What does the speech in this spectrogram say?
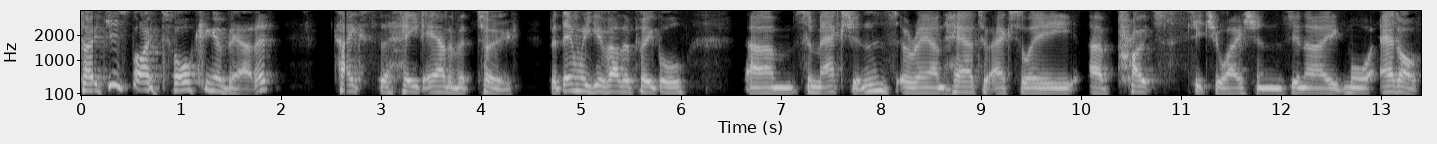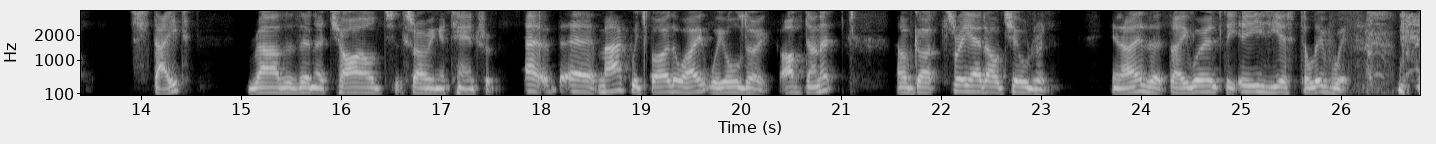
so just by talking about it takes the heat out of it too. But then we give other people um, some actions around how to actually approach situations in a more adult state rather than a child throwing a tantrum. Uh, uh, Mark, which by the way, we all do. I've done it. I've got three adult children, you know, that they weren't the easiest to live with.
